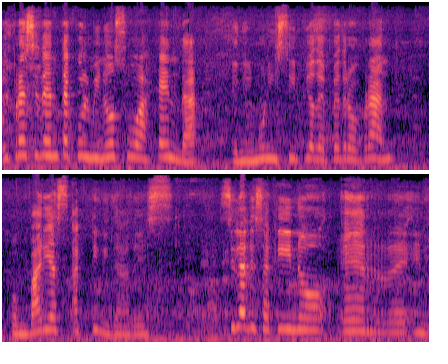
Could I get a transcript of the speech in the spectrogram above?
El presidente culminó su agenda en el municipio de Pedro Brand con varias actividades. Sila Disaquino, RNN.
